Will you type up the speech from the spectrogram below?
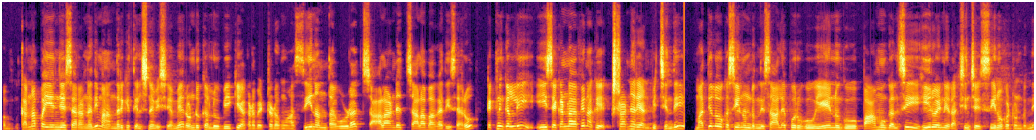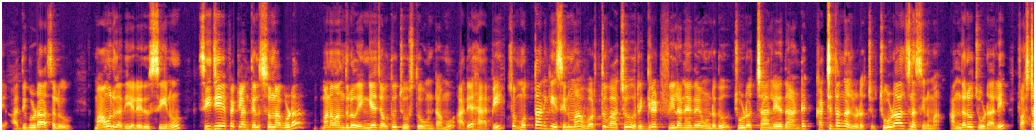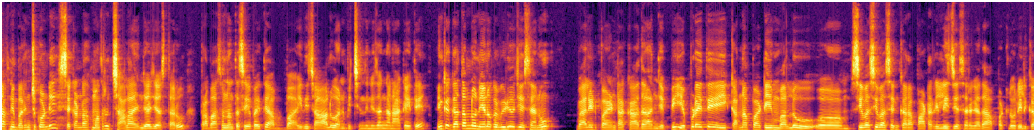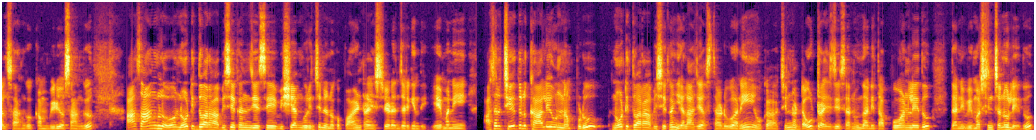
కన్నప్ప ఏం చేశారన్నది మనందరికీ తెలిసిన విషయమే. రెండు కళ్ళు బీకి అక్కడ పెట్టడం ఆ సీన్ అంతా కూడా చాలా అంటే చాలా బాగా తీశారు. టెక్నికల్లీ ఈ సెకండ్ హాఫే నాకు ఎక్స్ట్రాడినరీ అనిపించింది. మధ్యలో ఒక సీన్ ఉంటుంది సాలెపురుగు ఏనుగు పాము కలిసి హీరోయిన్ని రక్షించే సీన్ ఒకటి ఉంటుంది. అది కూడా అసలు మామూలుగా తీయలేదు సీను సీజీ ఎఫెక్ట్లను అని తెలుస్తున్నా కూడా మనం అందులో ఎంగేజ్ అవుతూ చూస్తూ ఉంటాము. అదే హ్యాపీ సో మొత్తానికి ఈ సినిమా వర్త్ వాచ్ రిగ్రెట్ ఫీల్ అనేదే ఉండదు. చూడొచ్చా లేదా అంటే ఖచ్చితంగా చూడొచ్చు. చూడాల్సిన సినిమా. అందరూ చూడాలి. ఫస్ట్ హాఫ్ని భరించుకోండి. సెకండ్ హాఫ్ మాత్రం చాలా ఎంజాయ్ చేస్తారు. ప్రభాస్ ఉన్నంతసేపు అయితే అబ్బా ఇది చాలు అనిపించింది నిజంగా నాకైతే. ఇంకా గతంలో నేను ఒక వీడియో చేశాను. వ్యాలిడ్ పాయింటా కాదా అని చెప్పి ఎప్పుడైతే ఈ కన్నప్ప టీం వాళ్ళు శివ శివ శంకర పాట రిలీజ్ చేశారు కదా అప్పట్లో lyrical song come video song ఆ సాంగ్లో నోటి ద్వారా అభిషేకం చేసే విషయం గురించి నేను ఒక పాయింట్ రైస్ చేయడం జరిగింది. ఏమని? అసలు చేతులు ఖాళీ ఉన్నప్పుడు నోటి ద్వారా అభిషేకం ఎలా చేస్తాడు అని ఒక చిన్న డౌట్ రైస్ చేశాను. దాన్ని తప్పు అనలేదు దాన్ని విమర్శించను లేదు.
